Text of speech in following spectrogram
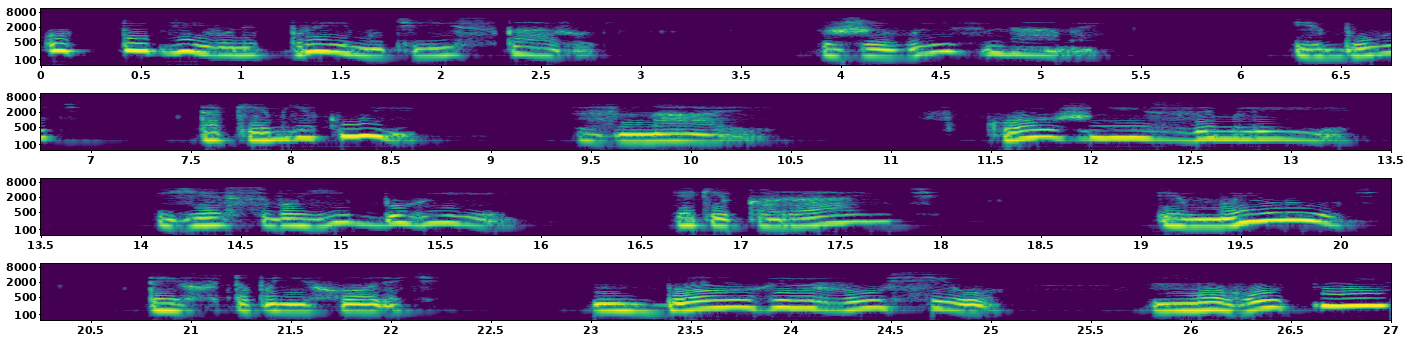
От тоді вони приймуть її і скажуть живи з нами і будь таким, як ми. Знай, в кожній землі є свої боги, які карають і милують тих, хто по ній ходить. Боги русів, могутні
